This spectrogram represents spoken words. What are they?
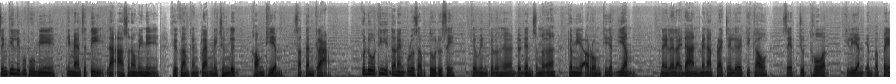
สิ่งที่ลิเวอร์พูลมีที่แมนเชสเตอร์และอาร์เซนอลไม่มี คือความแข็งแกร่งในเชิงลึกของเทียมซัตตันกล่าว คุณดูที่ตำแหน่งผู้รักษาประตูดูสิเควินเคลเฮอร์โดดเด่นเสมอ ก็มีอารมณ์ที่ยอดเยี่ยม ในหลาย ๆ ด้านไม่น่าแปลกใจเลยที่เขาเซฟจุดโทษ คคิเลียนเอ็มบัปเป้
